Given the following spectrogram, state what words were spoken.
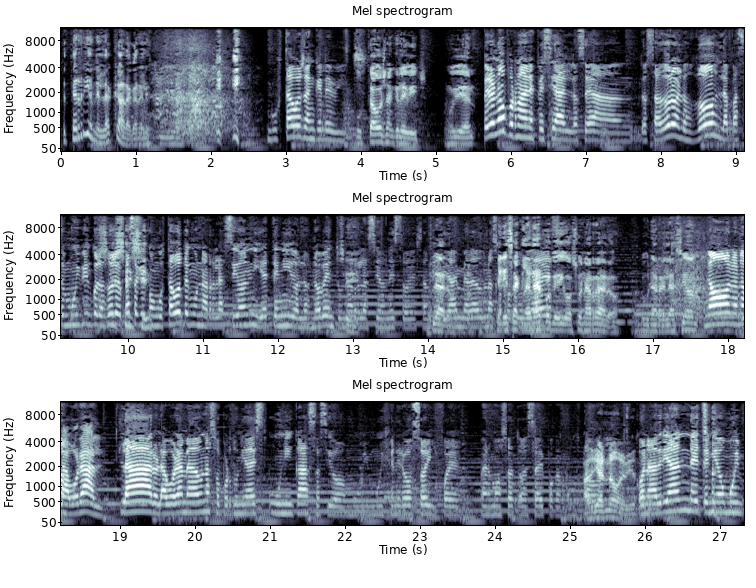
Se te ríen en la cara acá en el estudio. Gustavo Yankelevich. Gustavo Yankelevich. Muy bien. Pero no por nada en especial, o sea, los adoro a los dos, la pasé muy bien con los Sí, dos. Lo que sí, pasa es sí. que con Gustavo tengo una relación y he tenido en los 90 una Sí. relación, eso es, en realidad, y me ha dado Claro. unas Querés aclarar porque digo, suena raro. Una relación. No, no, no. Laboral. Claro, laboral me ha dado unas oportunidades únicas, ha sido muy, muy generoso y fue hermoso toda esa época con Gustavo. Adrián no, evidentemente. Con Adrián he tenido muy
